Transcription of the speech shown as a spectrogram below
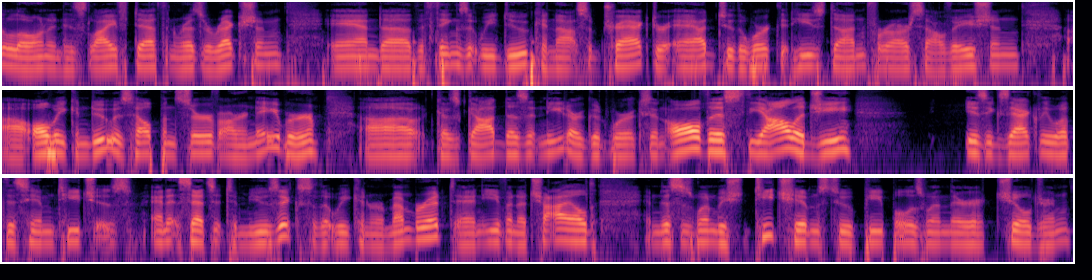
alone in his life, death, and resurrection. And uh, the things that we do cannot subtract or add to the work that he's done for our salvation. Uh, all we can do is help and serve our neighbor because God doesn't need our good works. And all this theology is exactly what this hymn teaches. And it sets it to music so that we can remember it. And even a child, and this is when we should teach hymns to people, is when they're children.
